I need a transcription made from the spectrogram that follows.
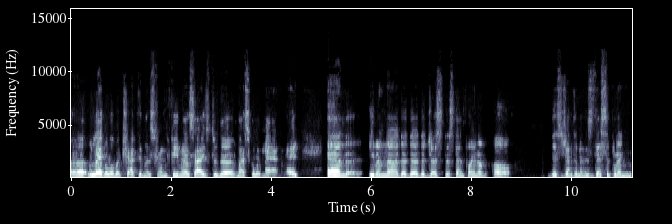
uh, level of attractiveness from female size to the muscular man, right? And even uh, the, the the just the standpoint of oh, this gentleman is disciplined.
